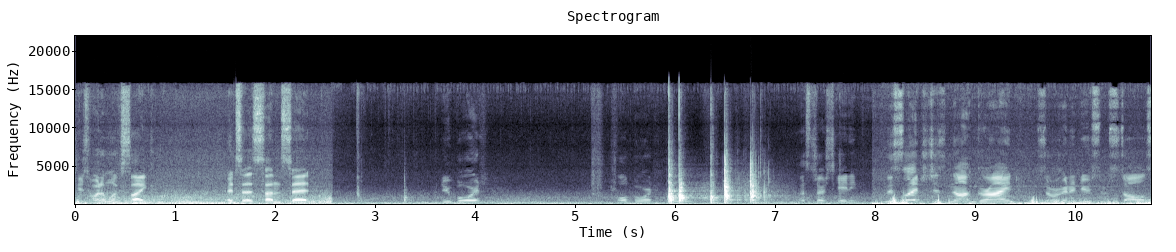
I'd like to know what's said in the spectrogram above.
here's what it looks like. It's a sunset. Board, old board. Let's start skating. This ledge does not grind, so we're gonna do some stalls.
